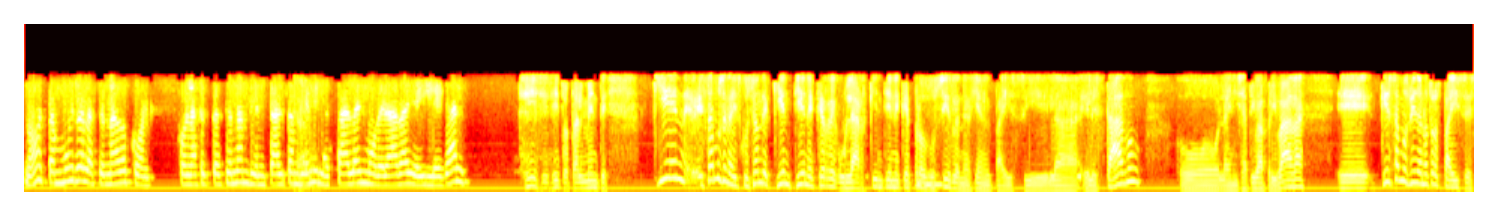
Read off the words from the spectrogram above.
¿no? Está muy relacionado con, con la afectación ambiental también y la tala inmoderada e ilegal. Sí, sí, sí, totalmente. ¿Quién, estamos en la discusión de quién tiene que regular, quién tiene que producir la energía en el país, si la, el Estado o la iniciativa privada. Eh, ¿Qué estamos viendo en otros países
